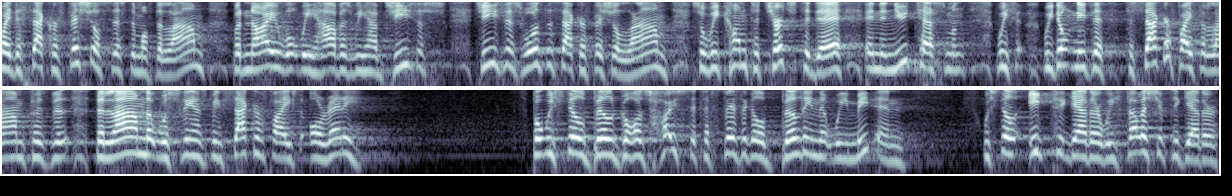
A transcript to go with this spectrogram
by the sacrificial system of the Lamb. But now what we have is we have Jesus. Jesus was the sacrificial Lamb. So we come to church today in the New Testament. We, th- we don't need to, to sacrifice the Lamb because the, the Lamb that was slain has been sacrificed already. But we still build God's house. It's a physical building that we meet in. We still eat together, we fellowship together,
